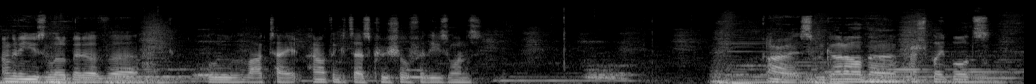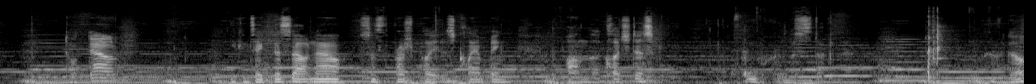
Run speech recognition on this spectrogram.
I'm gonna use a little bit of uh, blue Loctite. I don't think it's as crucial for these ones. All right, so we got all the pressure plate bolts torqued down. Can take this out now since the pressure plate is clamping on the clutch disc. Ooh, stuck in there. There we go.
